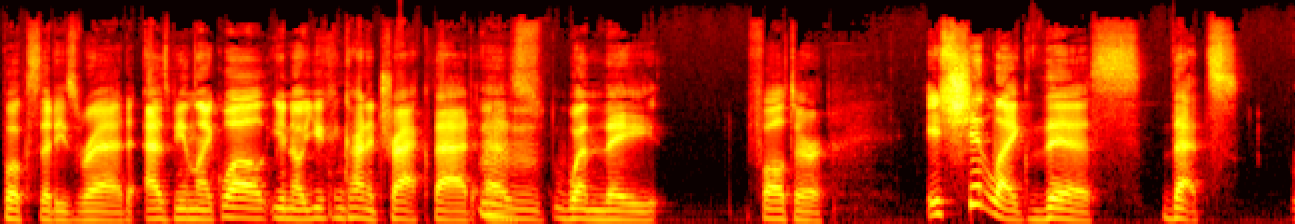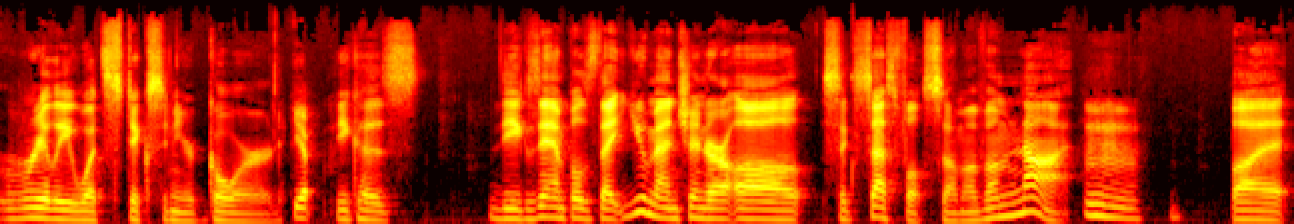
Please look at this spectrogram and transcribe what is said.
books that he's read as being like, well, you know, you can kind of track that as when they falter. It's shit like this that's really what sticks in your gourd. Yep. Because the examples that you mentioned are all successful, some of them not. Mm-hmm. But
